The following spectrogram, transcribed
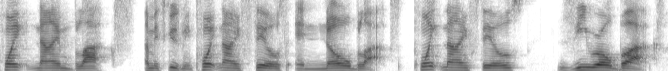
0.9 blocks. I mean, excuse me, 0.9 steals and no blocks. 0.9 steals, zero blocks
